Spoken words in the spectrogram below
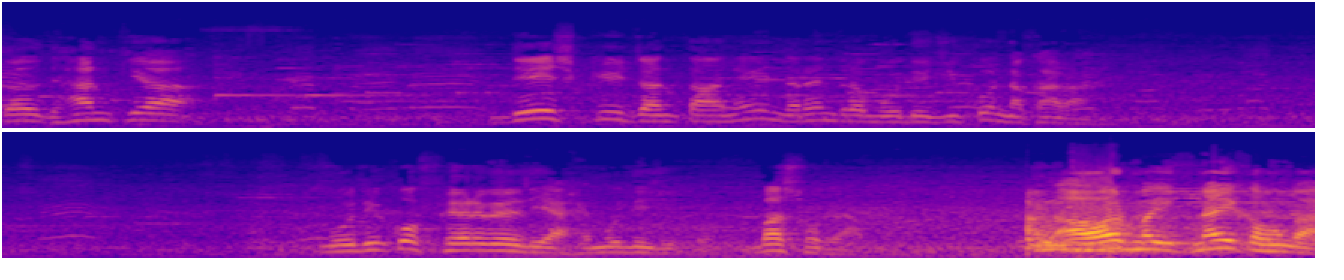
कल ध्यान किया देश की जनता ने नरेंद्र मोदी जी को नकारा है मोदी को फेयरवेल दिया है, मोदी जी को। बस हो गया। और मैं इतना ही कहूँगा,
